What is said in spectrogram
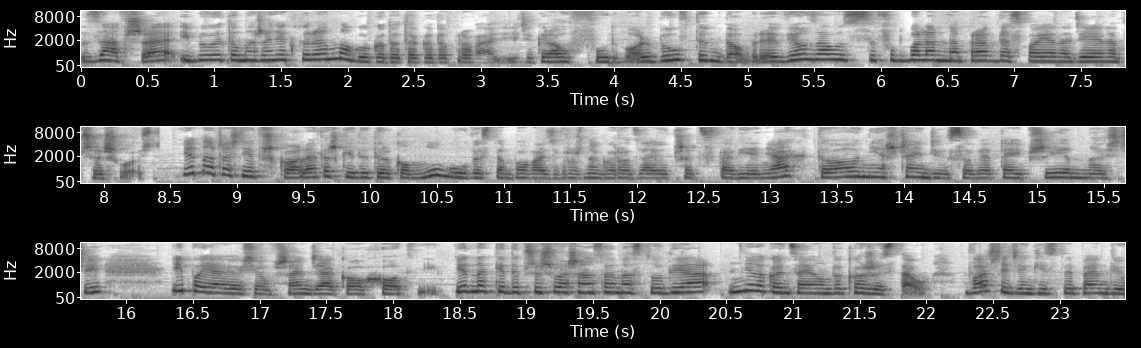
zawsze i były to marzenia, które mogły go do tego doprowadzić. Grał w futbol, był w tym dobry, wiązał z futbolem naprawdę swoje nadzieje na przyszłość. Jednocześnie w szkole, też kiedy tylko mógł występować w różnego rodzaju przedstawieniach, to nie szczędził sobie tej przyjemności i pojawiał się wszędzie jako ochotnik. Jednak kiedy przyszła szansa na studia, nie do końca ją wykorzystał. Właśnie dzięki stypendium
